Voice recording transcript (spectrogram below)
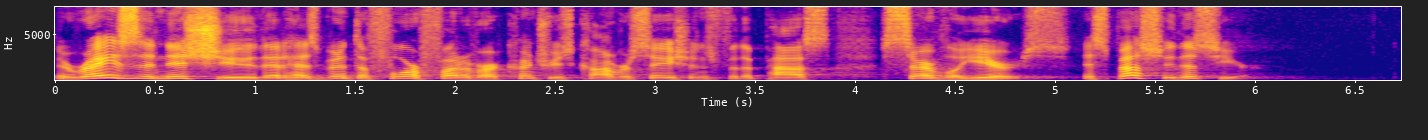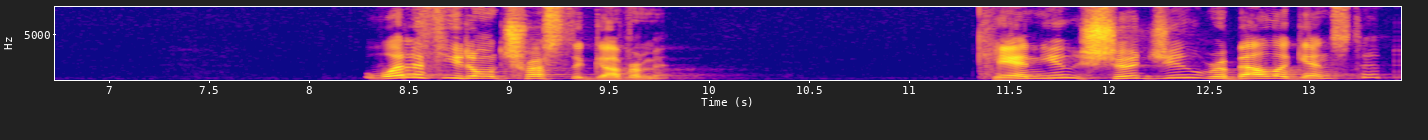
It raises an issue that has been at the forefront of our country's conversations for the past several years, especially this year. What if you don't trust the government? Can you, should you rebel against it?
